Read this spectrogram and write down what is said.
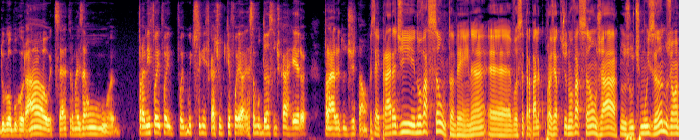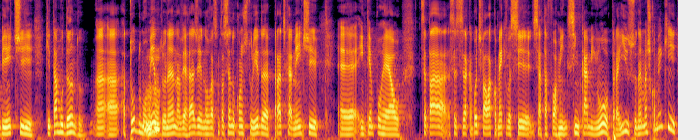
do Globo Rural, etc. Mas é um, para mim foi, foi, foi muito significativo porque foi essa mudança de carreira para a área do digital. Pois é, e para a área de inovação também, né? É, você trabalha com projetos de inovação já nos últimos anos, é um ambiente que está mudando a, a, a, todo momento, uhum. né? Na verdade, a inovação está sendo construída praticamente é, em tempo real. Você, tá, você, acabou de falar como é que você, de certa forma, se encaminhou para isso, né? Mas como é, que,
